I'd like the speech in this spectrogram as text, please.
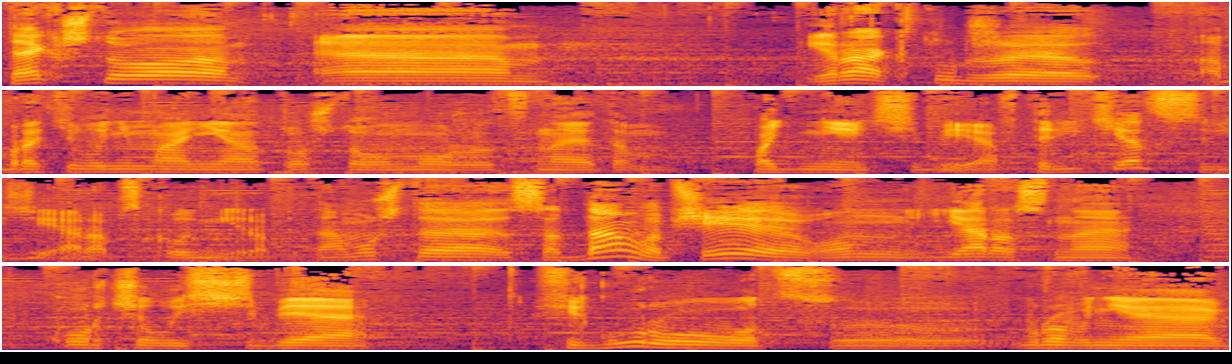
Так что э, Ирак тут же обратил внимание на то, что он может на этом поднять себе авторитет среди арабского мира, потому что Саддам вообще, он яростно корчил из себя фигуру от э, уровня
